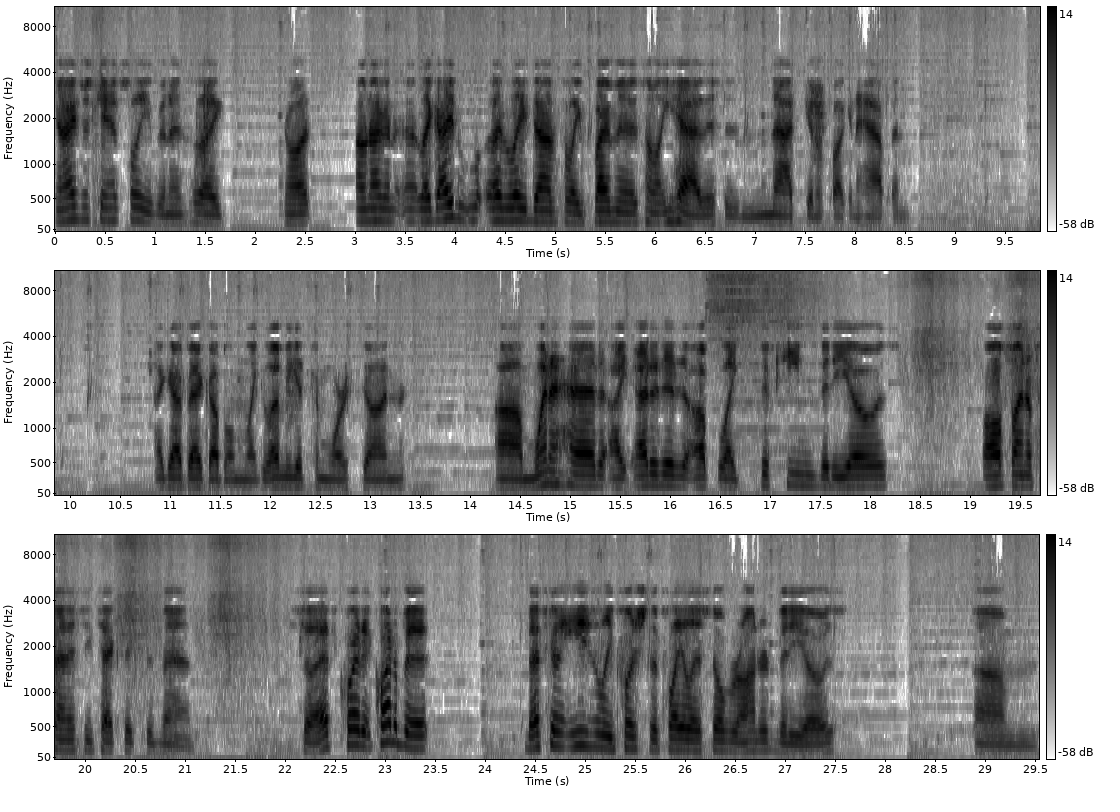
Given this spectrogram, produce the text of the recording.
and I just can't sleep and it's like you know what? I'm not gonna like I I laid down for like five minutes. I'm like, yeah, this is not gonna fucking happen. I got back up. I'm like, let me get some work done. Um, went ahead, I edited up like 15 videos, all Final Fantasy Tactics Advance. So that's quite a, quite a bit. That's going to easily push the playlist over 100 videos. Um,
